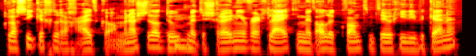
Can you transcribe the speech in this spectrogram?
klassieke gedrag uitkomen. En als je dat doet Mhm. met de Schrödinger-vergelijking, met alle kwantumtheorie die we kennen,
